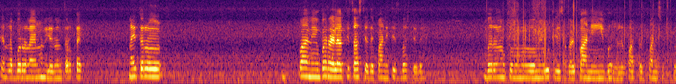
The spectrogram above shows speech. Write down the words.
त्यांना बरं नाही म्हणल्यानंतर काय? नाहीतर पाणी भरायला तीच असते ते पाणी तीच भरते ते. बरं नव्हतं म्हणून मी उठली सकाळी पाणी भरलं पाटत पाणी सुटतं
